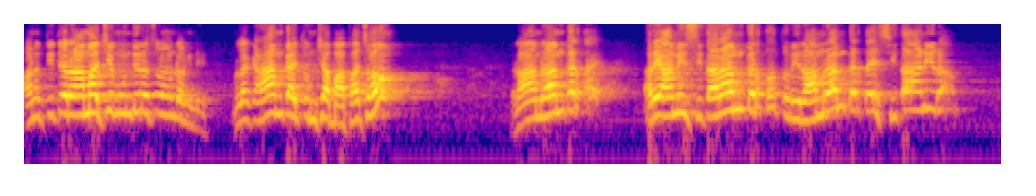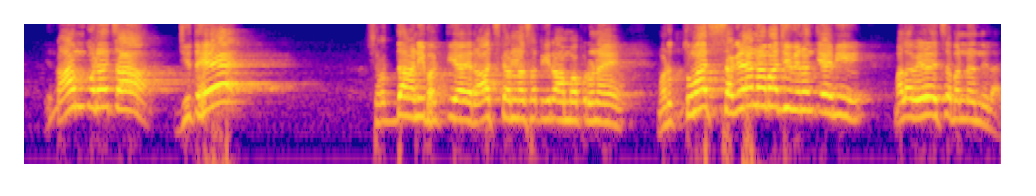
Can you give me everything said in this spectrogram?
आणि तिथे रामाची मंदिरच लावून टाकली. म्हटलं राम काय तुमच्या बापाचं हो? राम राम करताय? अरे आम्ही सीताराम करतो तुम्ही राम राम करताय सीता आणि राम. राम कोणाचा? जिथे श्रद्धा आणि भक्ती आहे राजकारणासाठी राम वापरून आहे. म्हणून तुम्हा सगळ्यांना माझी विनंती आहे मी. मला वेळेचं बंधन दिलाय.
